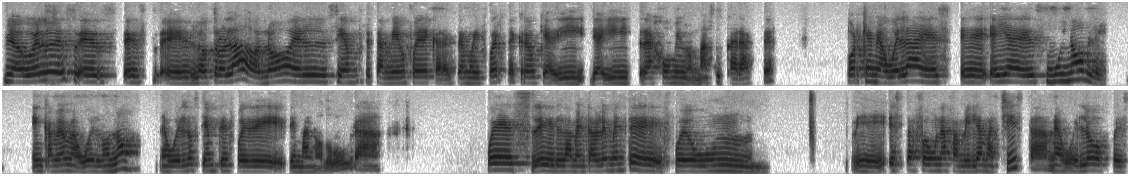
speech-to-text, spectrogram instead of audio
mi abuelo es, es, el otro lado, ¿no? Él siempre también fue de carácter muy fuerte, creo que ahí, de ahí trajo mi mamá su carácter, porque mi abuela es, eh, ella es muy noble, en cambio mi abuelo no, mi abuelo siempre fue de, de mano dura, pues eh, lamentablemente fue un, eh, esta fue una familia machista, mi abuelo pues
